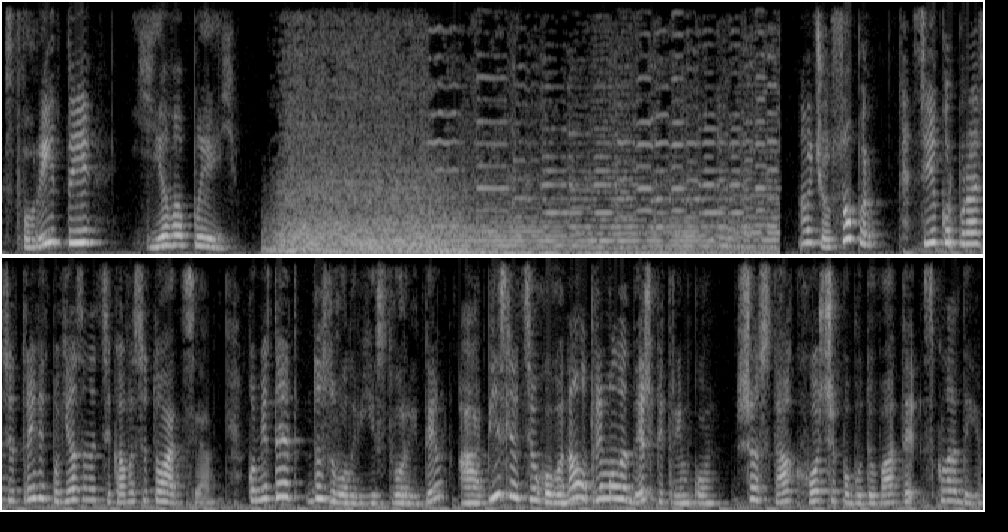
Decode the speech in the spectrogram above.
створити Єва Пей. Ну що, супер? З цією корпорацією Тревід пов'язана цікава ситуація. Комітет дозволив її створити, а після цього вона отримала держпідтримку. Шостак хоче побудувати склади.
